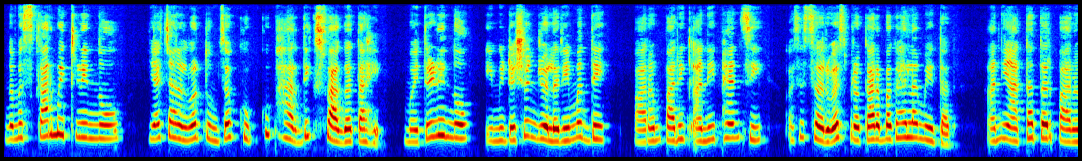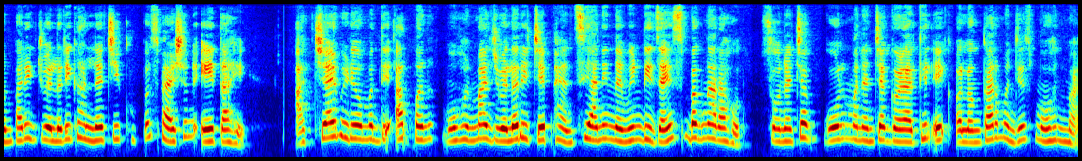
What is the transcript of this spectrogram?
नमस्कार मैत्रिणींनो या चॅनलवर तुमचं खूप खूप हार्दिक स्वागत आहे. मैत्रिणींनो इमिटेशन ज्वेलरीमध्ये पारंपरिक आणि फॅन्सी असे सर्वच प्रकार बघायला मिळतात आणि आता तर पारंपरिक ज्वेलरी घालण्याची खूपच फॅशन येत आहे. आजच्या या व्हिडिओमध्ये आपण मोहनमाळ ज्वेलरीचे फॅन्सी आणि नवीन डिझाईन्स बघणार आहोत. सोन्याच्या गोल मण्यांच्या गळ्यातील एक अलंकार म्हणजेच मोहनमाळ.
